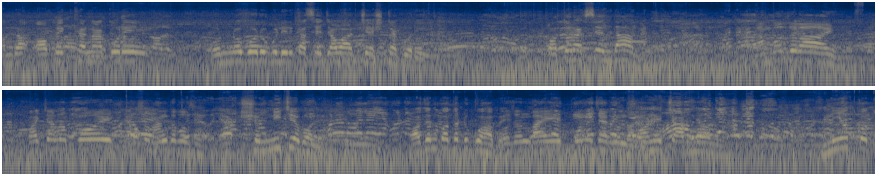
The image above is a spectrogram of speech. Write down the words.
আমরা অপেক্ষা না করে অন্য গরুগুলির কাছে যাওয়ার চেষ্টা করি। কত রাখছেন দাম? দাম বলছে ভাই। পঁচানব্বই একশো ভাঙতে বলছে। একশোর নিচে বলে। ওজন কতটুকু হবে? ওজন ভাই পৌনে চার মন পনে চার মন নিয়ত কত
